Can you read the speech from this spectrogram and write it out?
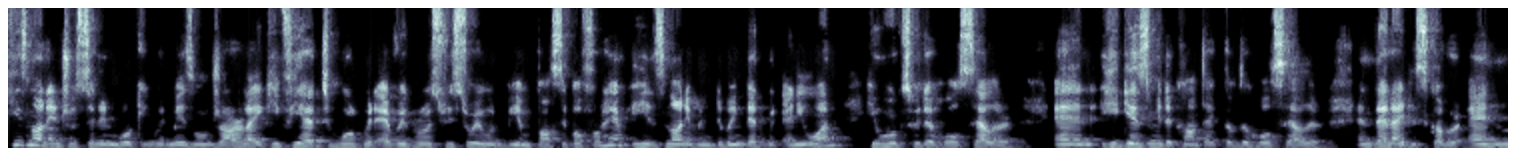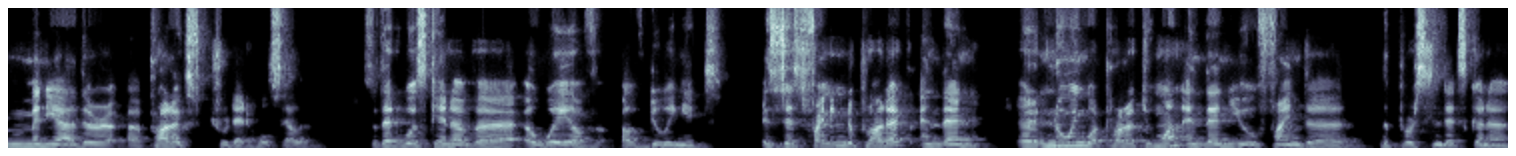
he's not interested in working with Maison Jar. Like if he had to work with every grocery store, it would be impossible for him. He's not even doing that with anyone. He works with a wholesaler, and he gives me the contact of the wholesaler, and then I discover and many other uh, products through that wholesaler. So that was kind of a, a way of of doing it. It's just finding the product and then uh, knowing what product you want, and then you find the the person that's gonna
